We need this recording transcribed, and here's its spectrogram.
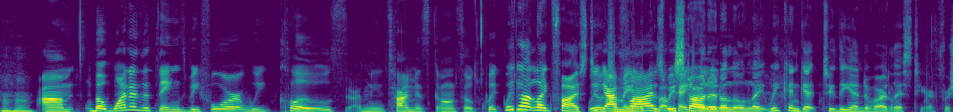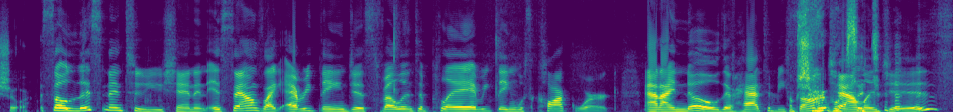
Mm-hmm. Um, but one of the things before we close, I mean, time has gone so quickly. We got like five still, got Jamillah, because we started good. a little late. We can get to the end of our list here for sure. So listening to you, Shannon, it sounds like everything just fell into play. Everything was clockwork, and I know there had to be I'm some sure challenges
